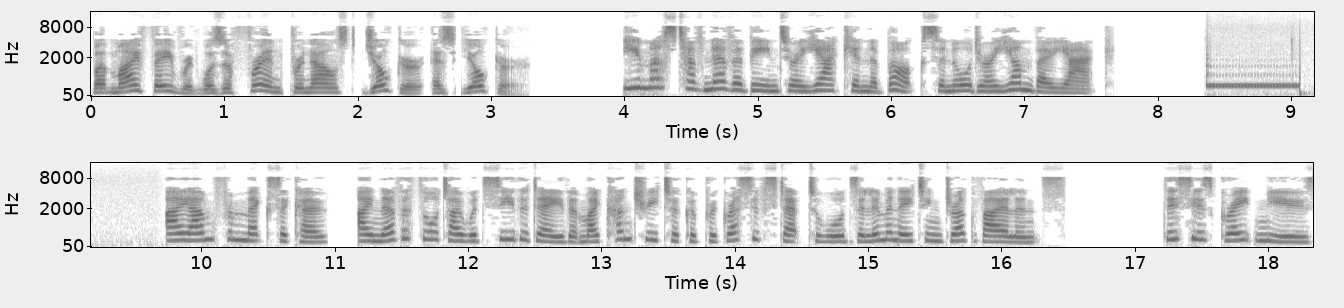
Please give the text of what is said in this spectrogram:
But my favorite was a friend pronounced joker as yoker. You must have never been to a yak in the box and order a jumbo yak. I am from Mexico. I never thought I would see the day that my country took a progressive step towards eliminating drug violence. This is great news.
